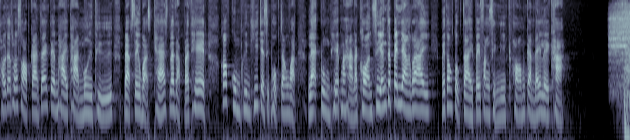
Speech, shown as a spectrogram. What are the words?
เขาจะทดสอบการแจ้งเตือนภัยผ่านมือถือ แบบเซลบัสแคสระดับประเทศครอบคลุมพื้นที่ 76 จังหวัด และกรุงเทพมหานครเสียงจะเป็นอย่างไร ไม่ต้องตกใจไปฟังเสียงนี้พร้อมกันได้เลยค่ะ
